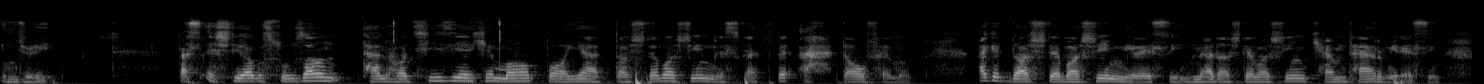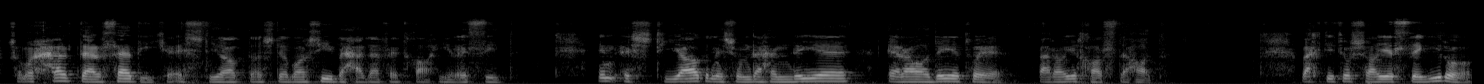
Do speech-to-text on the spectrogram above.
اینجوری. پس اشتیاق سوزان تنها چیزیه که ما باید داشته باشیم نسبت به اهدافمون. اگه داشته باشیم می‌رسیم نداشته باشیم کمتر می‌رسیم. شما هر درصدی که اشتیاق داشته باشی به هدفت خواهی رسید. این اشتیاق نشون دهنده اراده توه برای خواسته هات وقتی تو شایستگی رو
